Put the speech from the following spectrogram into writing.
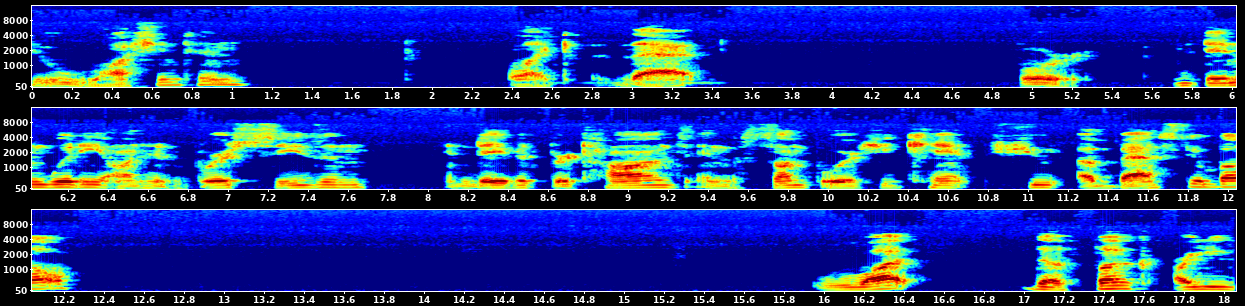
to Washington like that for Dinwiddie on his worst season and Davis Bertans in the slump where he can't shoot a basketball. What the fuck are you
